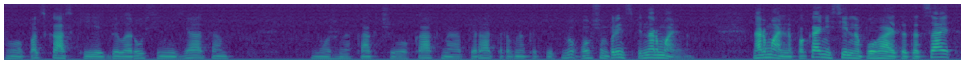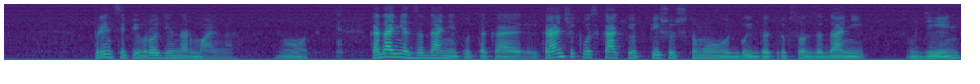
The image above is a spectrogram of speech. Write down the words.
вот о, подсказки есть, Беларуси нельзя там, можно как, чего, как, на операторов, на каких. Ну, в общем, в принципе, нормально. Нормально, пока не сильно пугает этот сайт. В принципе, вроде нормально. Вот. Когда нет заданий, тут такая экранчик выскакивает, пишут, что могут быть до 300 заданий в день.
